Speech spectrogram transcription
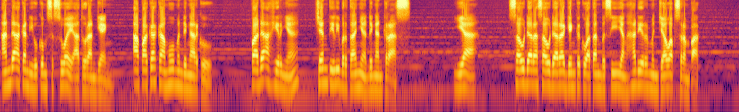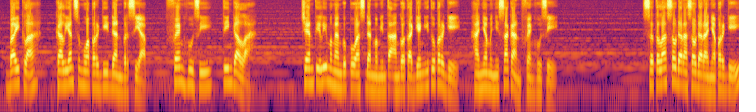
Anda akan dihukum sesuai aturan geng. Apakah kamu mendengarku? Pada akhirnya, Chen Tili bertanya dengan keras. Ya. Saudara-saudara geng kekuatan besi yang hadir menjawab serempak. Baiklah, kalian semua pergi dan bersiap. Feng Huzi, tinggallah. Chen Tili mengangguk puas dan meminta anggota geng itu pergi, hanya menyisakan Feng Huzi. Setelah saudara-saudaranya pergi,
